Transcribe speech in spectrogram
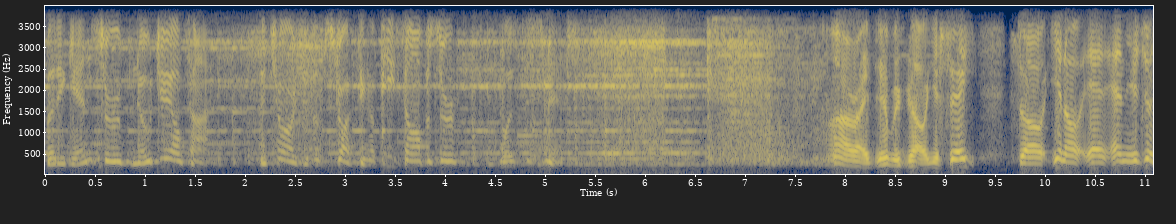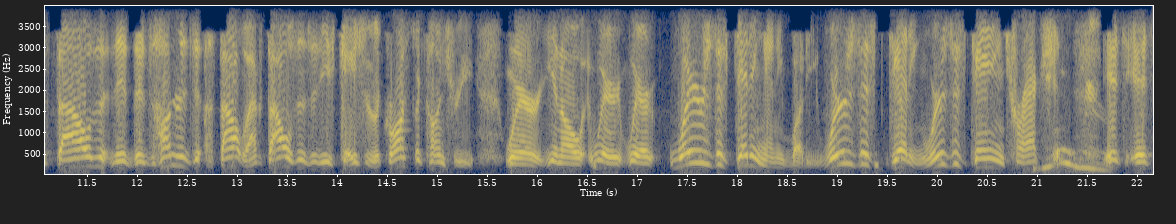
but again served no jail time. The charge of obstructing a peace officer was dismissed. All right, there we go. You see? So, you know, and, and there's just thousands, there's hundreds, thousands, thousands of these cases across the country where, you know, where, where, where is this getting anybody? Where is this getting? Where is this gaining traction? It's, it's,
